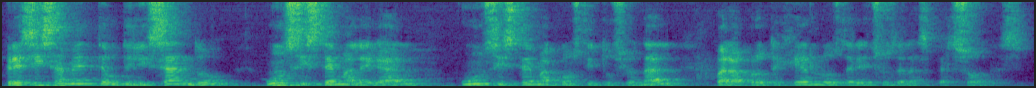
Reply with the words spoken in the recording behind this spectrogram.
Precisamente utilizando un sistema legal, un sistema constitucional para proteger los derechos de las personas.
